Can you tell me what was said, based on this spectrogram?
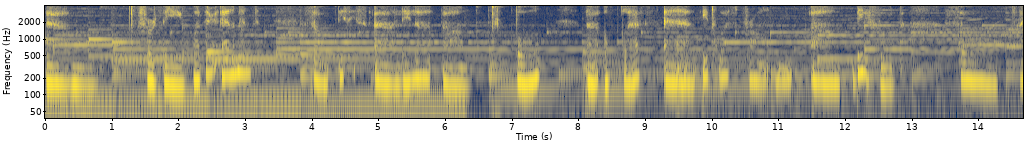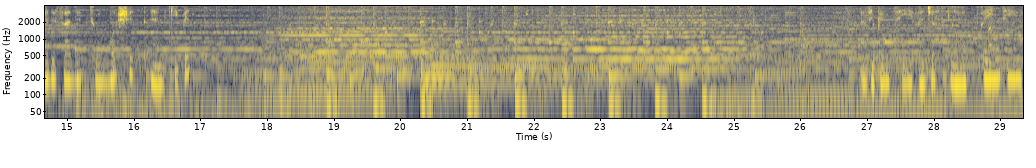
um, for the water element so this is a little um, bowl uh, of glass and it was from um, baby food so I decided to wash it and keep it. As you can see, I just love painting,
